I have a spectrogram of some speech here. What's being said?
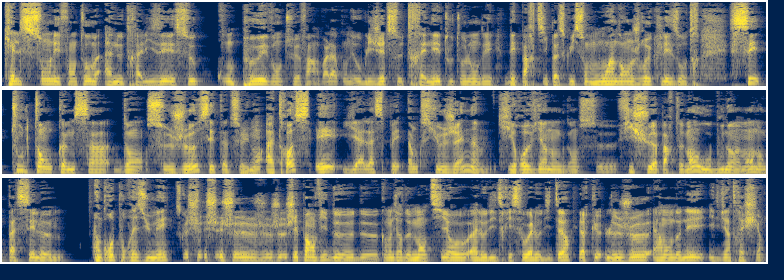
quels sont les fantômes à neutraliser et ceux qu'on peut éventuellement, enfin voilà, qu'on est obligé de se traîner tout au long des, des parties parce qu'ils sont moins dangereux que les autres. C'est tout le temps comme ça dans ce jeu, c'est absolument atroce. Et il y a l'aspect anxiogène qui revient donc dans ce fichu appartement où au bout d'un moment, donc passer le en gros, pour résumer, parce que je je je je- je- j'ai pas envie de, de comment dire de mentir au- à l'auditrice ou à l'auditeur, c'est-à-dire que le jeu, à un moment donné, il devient très chiant.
